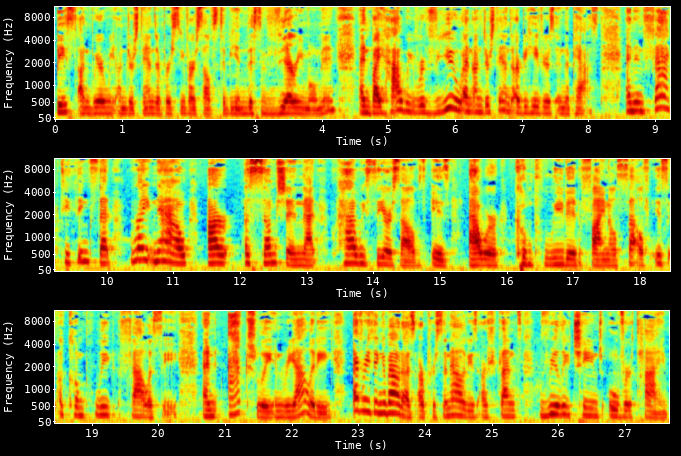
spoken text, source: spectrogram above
based on where we understand and perceive ourselves to be in this very moment and by how we review and understand our behaviors in the past. And in fact, he thinks that right now, our assumption that how we see ourselves is our completed final self is a complete fallacy. And actually, in reality, everything about us, our personalities, our strengths, really change over time.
